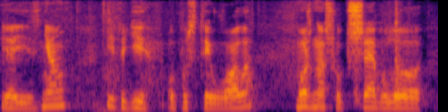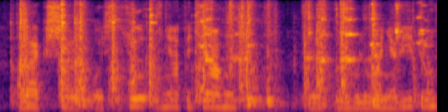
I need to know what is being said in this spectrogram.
Я її зняв і тоді опустив вала. Можна, щоб ще було легше ось цю зняти тягу. Це регулювання вітру.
